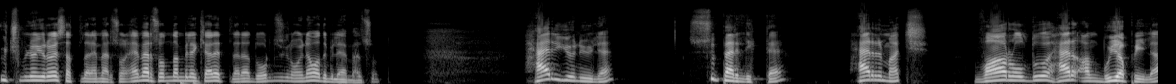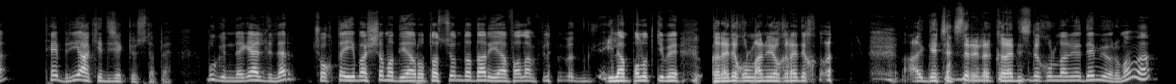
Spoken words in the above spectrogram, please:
3 milyon euroya sattılar Emerson. Emerson'dan bile kar ettiler ha. Doğru düzgün oynamadı bile Emerson. Her yönüyle Süper Lig'de her maç var olduğu her an bu yapıyla tebriği hak edecek Göztepe. Bugün de geldiler. Çok da iyi başlamadı ya. Rotasyon da dar ya falan filan. İlan Palut gibi kredi kullanıyor kredi. Geçen senenin kredisini kullanıyor demiyorum ama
